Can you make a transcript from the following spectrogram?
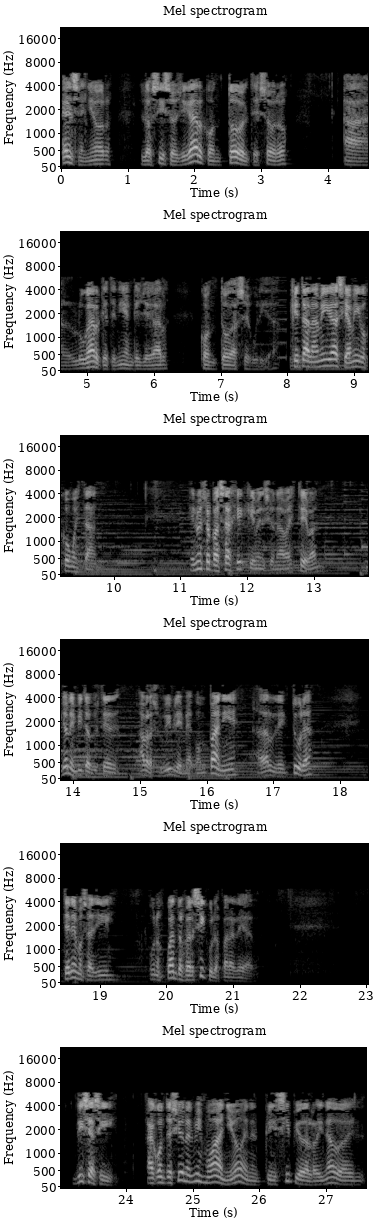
el Señor los hizo llegar con todo el tesoro al lugar que tenían que llegar con toda seguridad. ¿Qué tal amigas y amigos? ¿Cómo están? En nuestro pasaje que mencionaba Esteban, yo le invito a que usted abra su Biblia y me acompañe a darle lectura. Tenemos allí unos cuantos versículos para leer. Dice así, aconteció en el mismo año, en el principio del reinado del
